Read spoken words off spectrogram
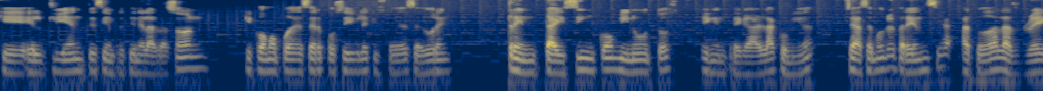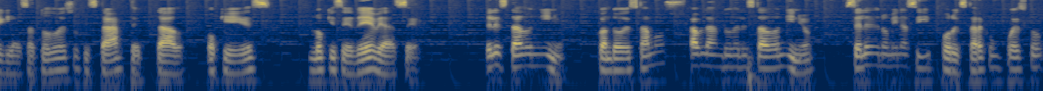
que el cliente siempre tiene la razón, que cómo puede ser posible que ustedes se duren 35 minutos en entregar la comida. O sea, hacemos referencia a todas las reglas, a todo eso que está aceptado o que es lo que se debe hacer. El estado niño. Cuando estamos hablando del estado niño, se le denomina así por estar compuesto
